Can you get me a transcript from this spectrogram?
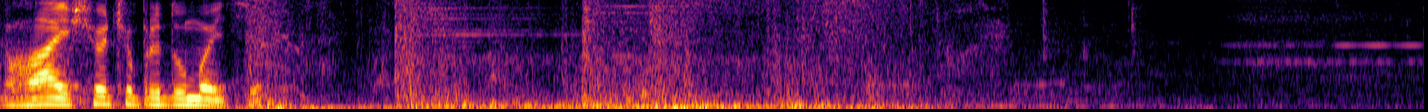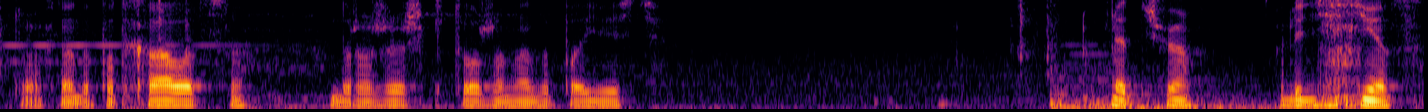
Ага, еще что придумаете? Так, надо подхаваться. Дрожжешки тоже надо поесть. Это что? Леденец.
